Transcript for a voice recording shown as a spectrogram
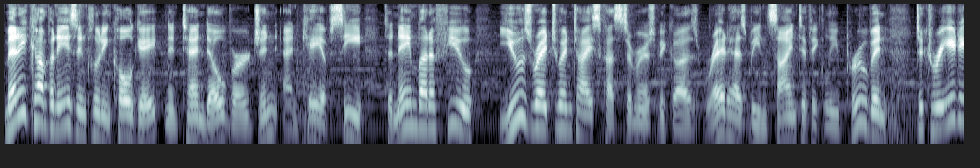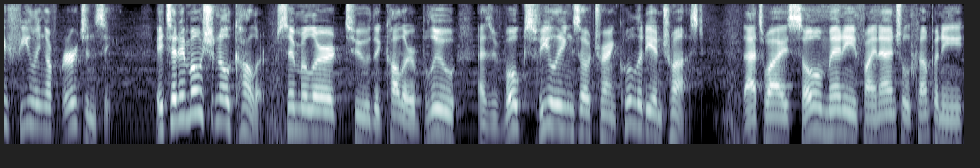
Many companies, including Colgate, Nintendo, Virgin, and KFC, to name but a few, use red to entice customers because red has been scientifically proven to create a feeling of urgency. It's an emotional color, similar to the color blue, as it evokes feelings of tranquility and trust. That's why so many financial company,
